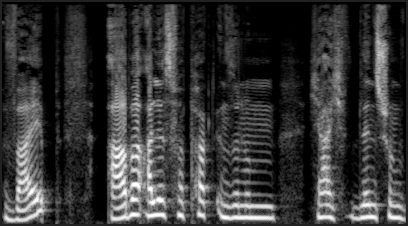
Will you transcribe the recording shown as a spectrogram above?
Vibe, aber alles verpackt in so einem, ja, ich nenne es schon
